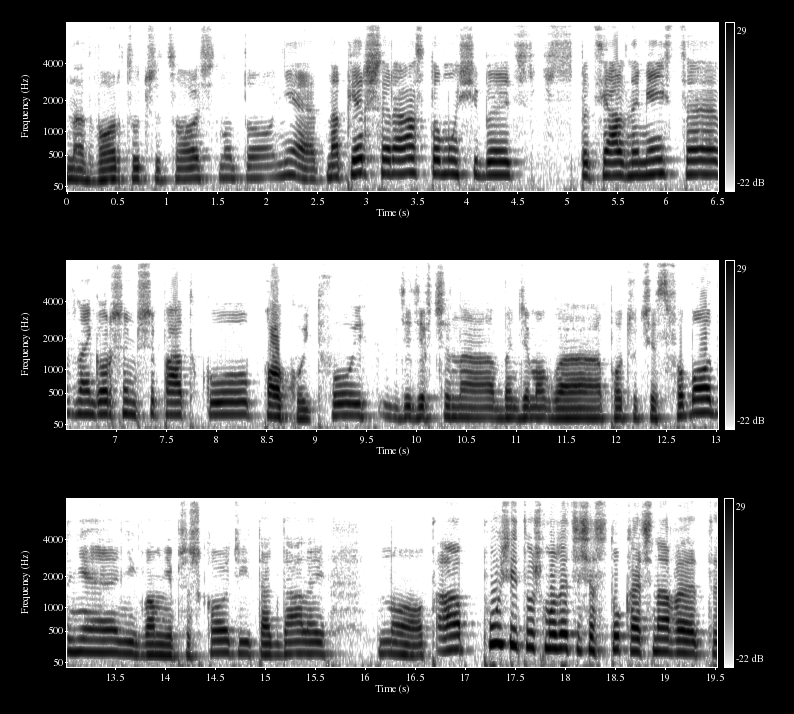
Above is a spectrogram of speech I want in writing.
na dworcu, czy coś, no to nie. Na pierwszy raz to musi być specjalne miejsce, w najgorszym przypadku pokój twój, gdzie dziewczyna będzie mogła poczuć się swobodnie, nikt wam nie przeszkodzi i tak dalej. No, a później to już możecie się stukać nawet y,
